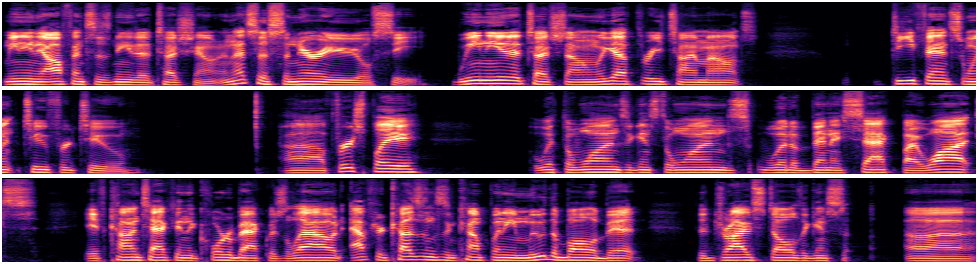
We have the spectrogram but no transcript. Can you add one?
meaning the offenses needed a touchdown. And that's a scenario you'll see. We needed a touchdown. We got three timeouts. Defense went two for two. Uh, first play with the ones against the ones would have been a sack by Watts if contacting the quarterback was allowed. After Cousins and company moved the ball a bit, the drive stalled against, uh,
